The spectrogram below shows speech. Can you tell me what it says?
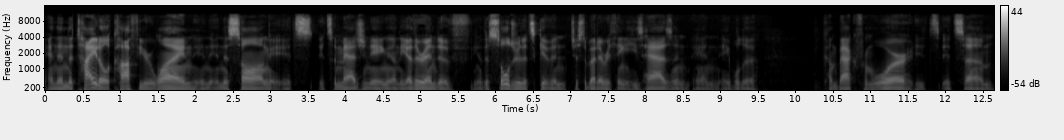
and then the title coffee or wine in, in this song it's it's imagining on the other end of you know the soldier that's given just about everything he has and and able to come back from war it's it's um,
